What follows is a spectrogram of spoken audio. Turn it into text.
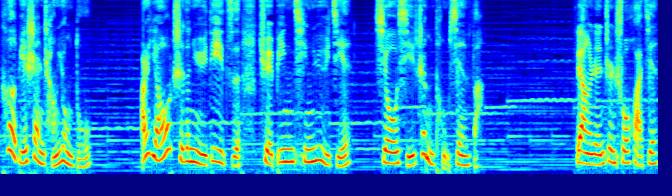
特别擅长用毒，而瑶池的女弟子却冰清玉洁。修习正统仙法。两人正说话间，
